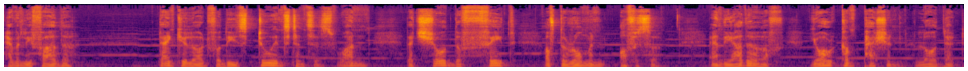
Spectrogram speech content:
Heavenly Father, thank you, Lord, for these two instances one that showed the faith of the Roman officer, and the other of your compassion, Lord, that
